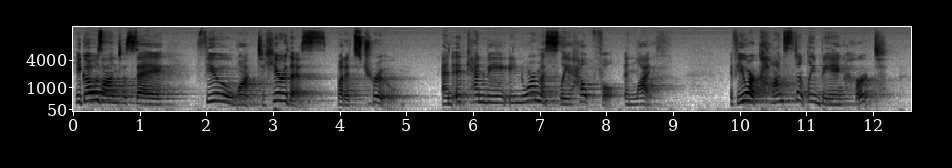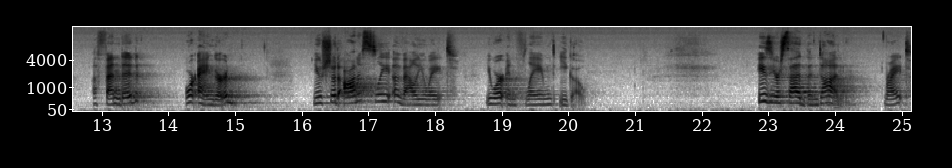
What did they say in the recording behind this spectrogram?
He goes on to say, Few want to hear this, but it's true, and it can be enormously helpful in life. If you are constantly being hurt, offended, or angered, you should honestly evaluate your inflamed ego. Easier said than done, right?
